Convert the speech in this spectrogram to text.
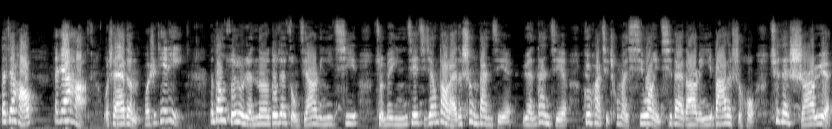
大家好，大家好，我是 Adam，我是 Kitty。那当所有人呢都在总结2017，准备迎接即将到来的圣诞节、元旦节，规划起充满希望与期待的2018的时候，却在十二月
